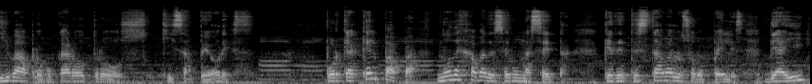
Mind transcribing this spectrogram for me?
iba a provocar otros quizá peores. Porque aquel papa no dejaba de ser una seta, que detestaba los oropeles, de ahí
